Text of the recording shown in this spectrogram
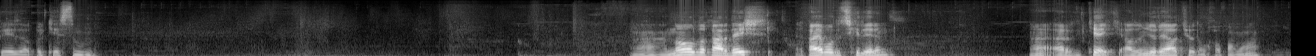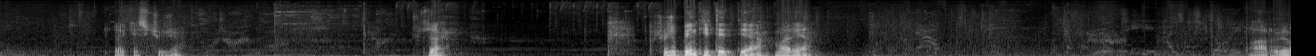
Beyza kestim bunu. Aha, ne oldu kardeş? Kayboldu skillerin. Ha erkek. Az önce re atıyordun kafama. Güzel kes çocuğu. Güzel. Çocuk beni tit etti ya. Var ya. Harbi.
